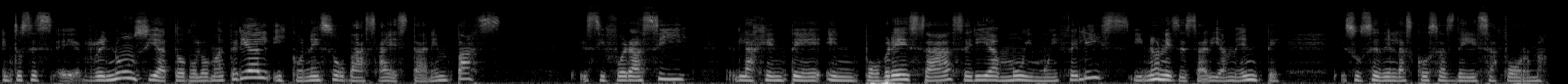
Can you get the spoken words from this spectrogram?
entonces eh, renuncia a todo lo material y con eso vas a estar en paz. Si fuera así, la gente en pobreza sería muy muy feliz y no necesariamente suceden las cosas de esa forma.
